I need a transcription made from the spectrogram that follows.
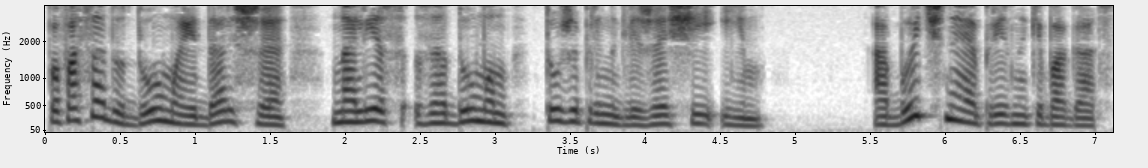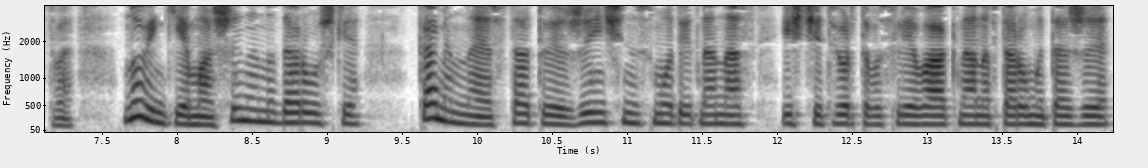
по фасаду дома и дальше на лес за домом, тоже принадлежащий им. Обычные признаки богатства. Новенькие машины на дорожке — Каменная статуя женщины смотрит на нас из четвертого слева окна на втором этаже.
